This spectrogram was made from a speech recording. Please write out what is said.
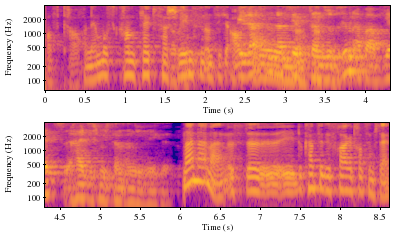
auftauchen. Er muss komplett verschwinden und sich Wir lassen das auflösen. jetzt dann so drin, aber ab jetzt halte ich mich dann an die Regel. Nein, nein, nein. Ist, äh, du kannst dir die Frage trotzdem stellen.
